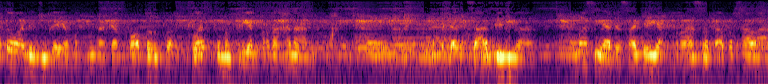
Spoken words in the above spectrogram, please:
Atau ada juga yang menggunakan motor berplat Kementerian Pertahanan. Dan saat ditilang, masih ada saja yang merasa tak bersalah.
